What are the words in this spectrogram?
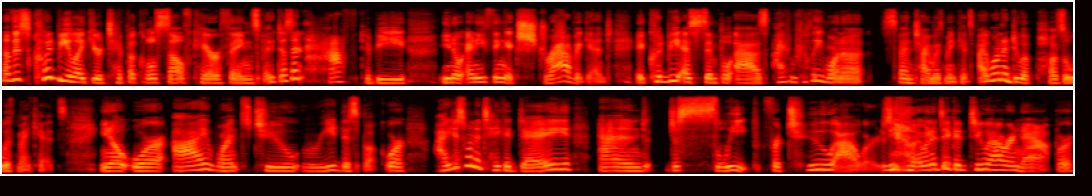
Now, this could be like your typical self care things, but it doesn't have to be, you know, anything extravagant. It could be as simple as I really want to spend time with my kids. I want to do a puzzle with my kids, you know, or I want to read this book, or I just want to take a day and just sleep for two hours. You know, I want to take a two hour nap or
